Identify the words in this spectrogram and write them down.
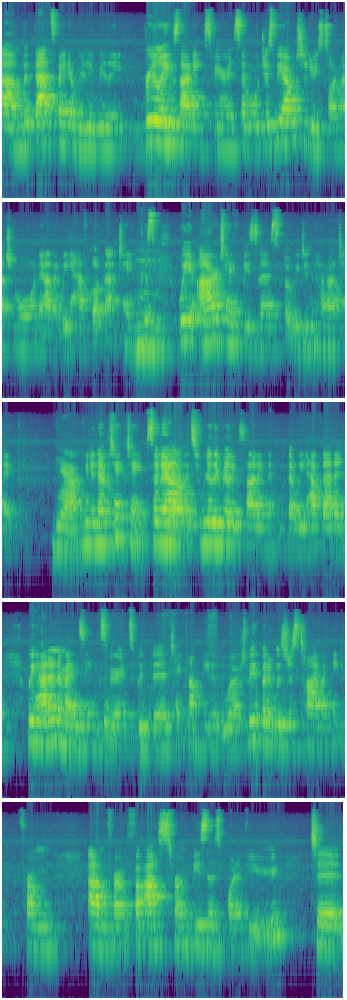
Um, but that's been a really, really, really exciting experience, and we'll just be able to do so much more now that we have got that team because mm. we are a tech business, but we didn't have our tech. Yeah. We didn't have a tech team. So now yeah. it's really, really exciting that, that we have that. And we had an amazing experience with the tech company that we worked with, but it was just time, I think, from, um, from for us, from a business point of view, to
